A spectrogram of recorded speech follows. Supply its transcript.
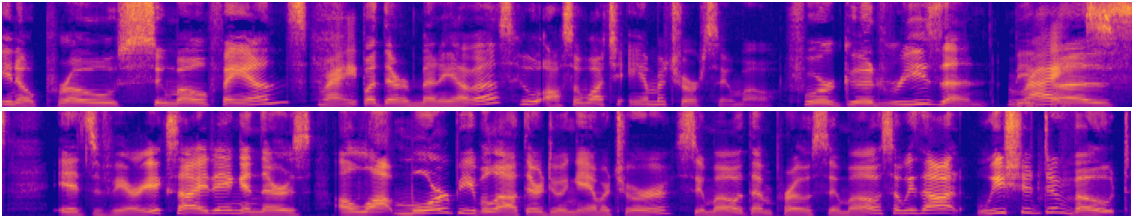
you know, pro sumo fans. Right. But there are many of us who also watch amateur sumo for good reason. Right. Because it's very exciting and there's a lot more people out there doing amateur sumo than pro sumo. So we thought we should devote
